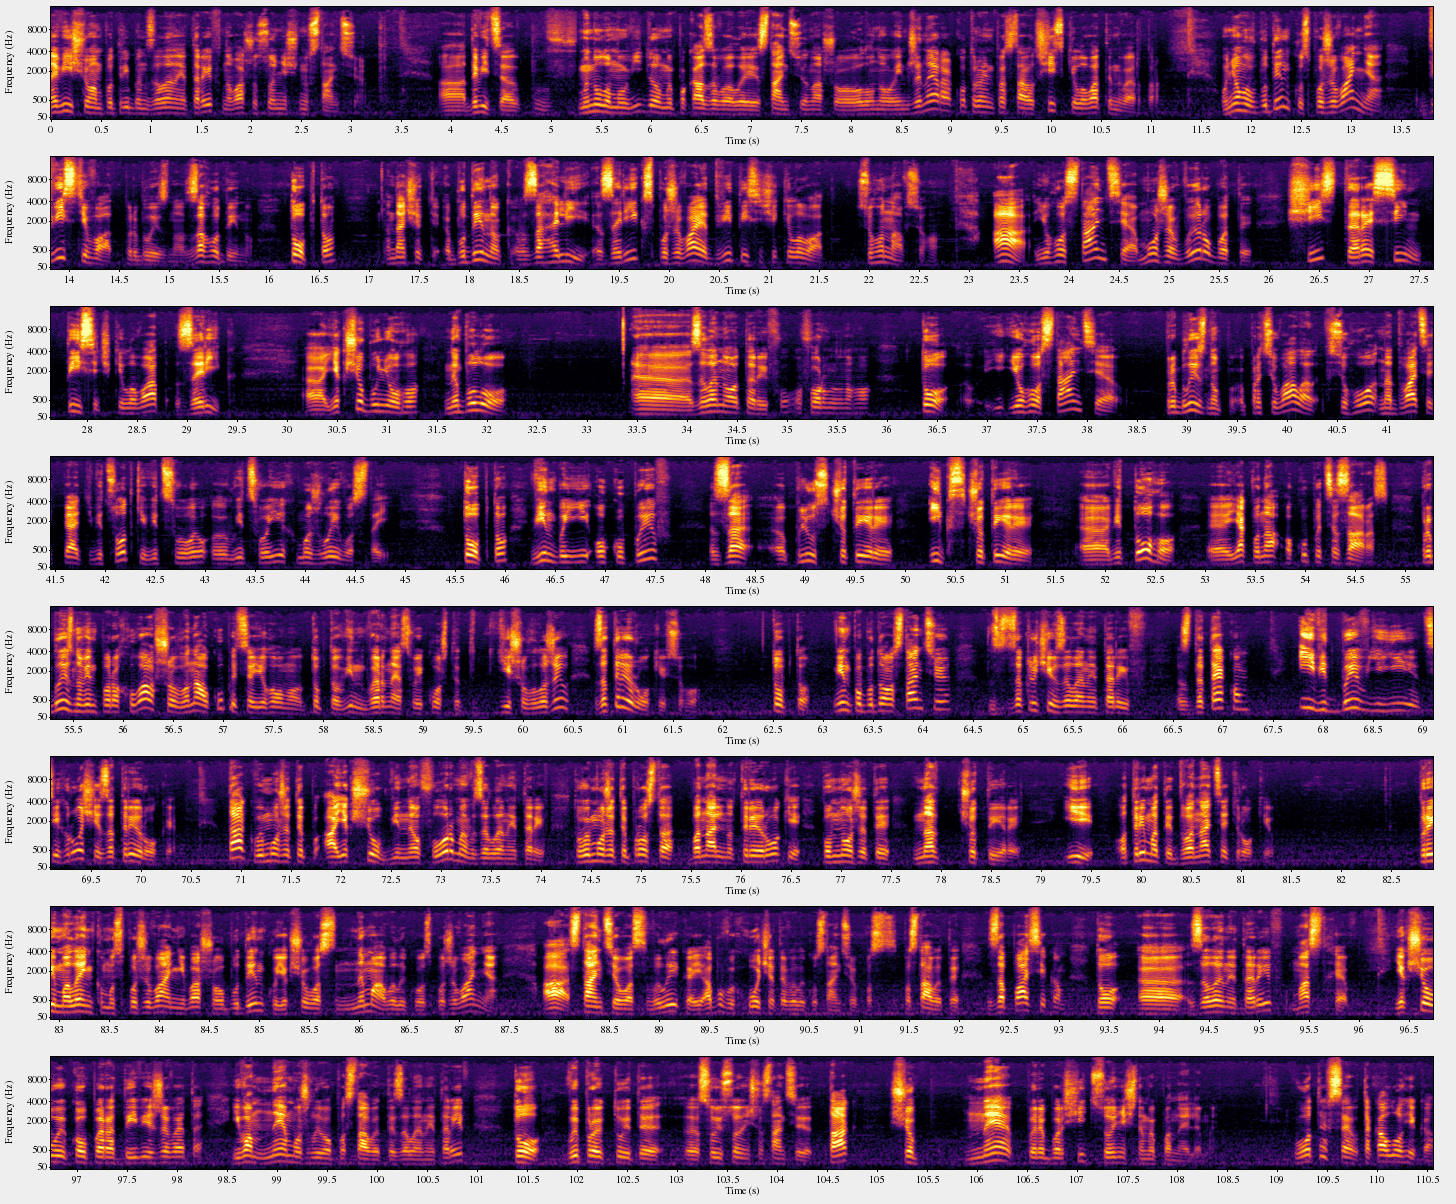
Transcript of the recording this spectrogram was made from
навіщо вам потрібен зелений тариф на вашу сонячну станцію? Дивіться, в минулому відео ми показували станцію нашого головного інженера, котру він поставив 6 кВт інвертор. У нього в будинку споживання 200 Вт приблизно за годину. Тобто, значить, будинок взагалі за рік споживає 2000 кВт всього-навсього. А його станція може виробити 6-7 тисяч кВт за рік. Е, Якщо б у нього не було е, зеленого тарифу оформленого, то його станція приблизно працювала всього на 25% від, свого, від своїх можливостей. Тобто він би її окупив за е, плюс 4 х4 е, від того, е, як вона окупиться зараз. Приблизно він порахував, що вона окупиться його, тобто він верне свої кошти ті, що вложив, за 3 роки всього. Тобто він побудував станцію, заключив зелений тариф з ДТЕКом і відбив її ці гроші за 3 роки. Так, ви можете, а якщо б він не оформив зелений тариф, то ви можете просто банально 3 роки помножити на 4 і отримати 12 років. При маленькому споживанні вашого будинку, якщо у вас нема великого споживання, а станція у вас велика, або ви хочете велику станцію поставити з запасиком, то е, зелений тариф must have. Якщо ви в кооперативі живете і вам неможливо поставити зелений тариф, то ви проєктуєте е, свою сонячну станцію так, щоб не переборщити сонячними панелями. От і все. Така логіка.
